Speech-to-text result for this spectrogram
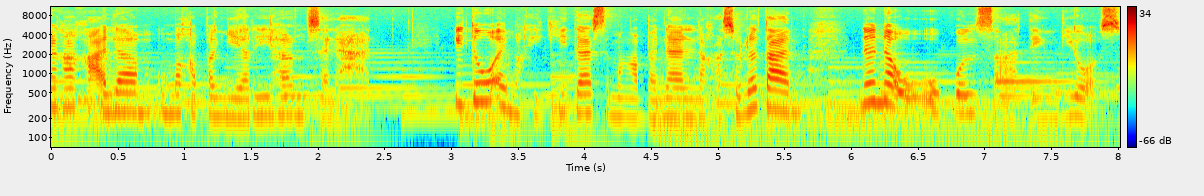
nakakaalam o makapangyarihan sa lahat. Ito ay makikita sa mga banal na kasulatan na nauukol sa ating Diyos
